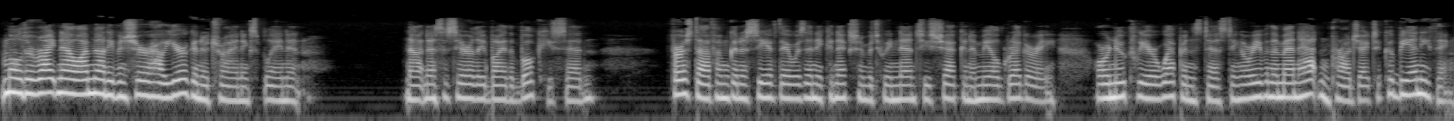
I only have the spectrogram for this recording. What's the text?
Mulder, right now I'm not even sure how you're going to try and explain it. Not necessarily by the book, he said. First off, I'm going to see if there was any connection between Nancy Scheck and Emil Gregory, or nuclear weapons testing, or even the Manhattan Project. It could be anything.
